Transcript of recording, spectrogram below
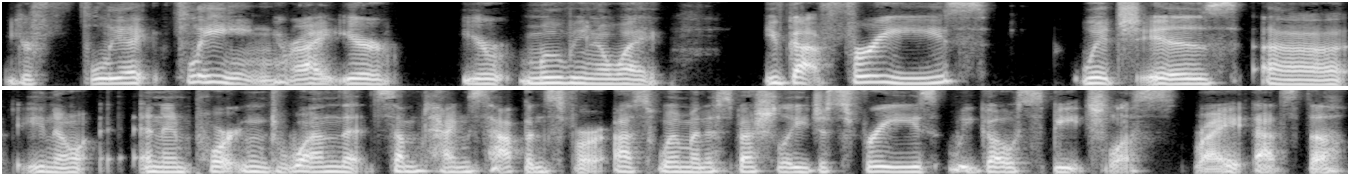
you're flee- fleeing right? You're you're moving away. You've got freeze which is uh you know an important one that sometimes happens for us women especially just freeze we go speechless right? That's the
